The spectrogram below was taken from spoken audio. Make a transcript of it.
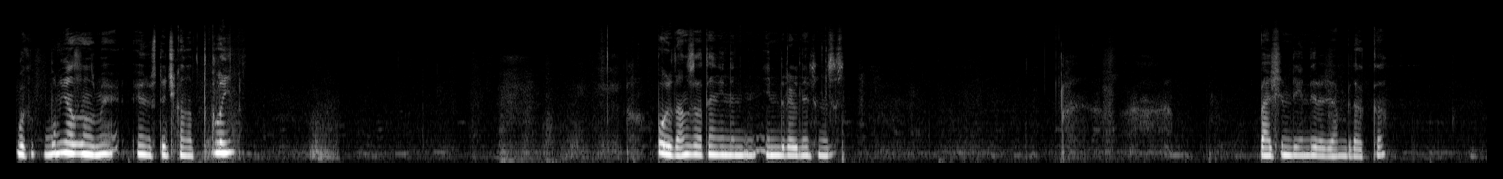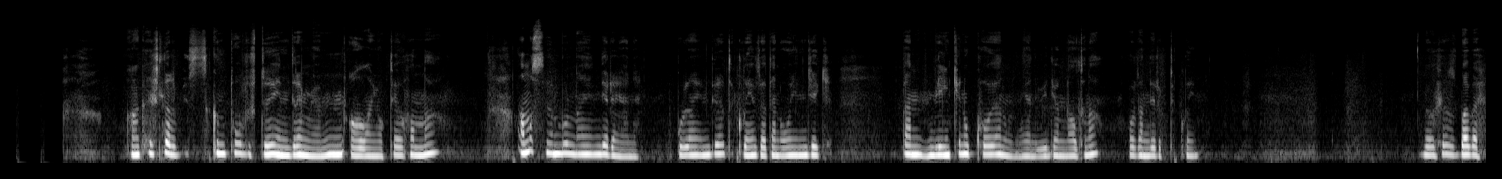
Bakın bunu yazdınız mı en üstte çıkana tıklayın. Buradan zaten in- indirebilirsiniz. Ben şimdi indireceğim bir dakika. Arkadaşlar bir sıkıntı oluştu. indiremiyorum. Alan yok telefonla. Ama siz buradan indirin yani. Buradan indire tıklayın zaten o inecek. Ben linkini koyarım yani videonun altına. Oradan direkt tıklayın. Görüşürüz. Bay bay.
